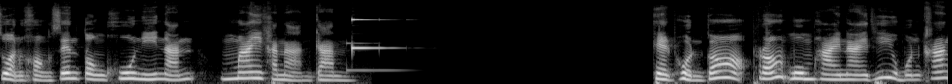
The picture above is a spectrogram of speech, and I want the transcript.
ส่วนของเส้นตรงคู่นี้นั้นไม่ขนานกัน เหตุผลก็เพราะมุมภายในที่อยู่บนข้าง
